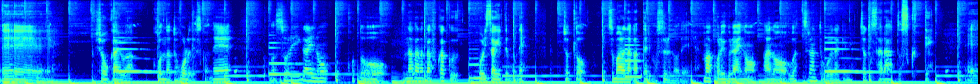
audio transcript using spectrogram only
えー、紹介はこんなところですかね、まあ、それ以外のことをなかなか深く掘り下げてもねちょっとつまらなかったりもするので、まあこれぐらいの、あの、上っ面のところだけね、ちょっとさらっとすくって、え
